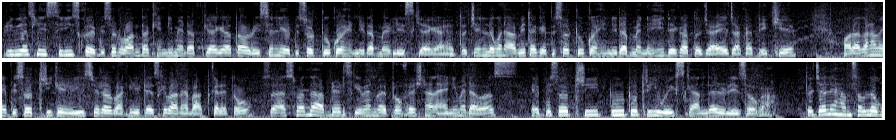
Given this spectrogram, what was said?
प्रीवियसली इस सीरीज़ को एपिसोड वन तक हिंदी में डब किया गया था और रिसेंटली एपिसोड टू को हिंदी डब में रिलीज़ किया गया है। तो जिन लोगों ने अभी तक एपिसोड टू को हिंदी डब में नहीं देखा तो जाए जाकर देखिए। और अगर हम एपिसोड थ्री के रिलीज़ डेट और बाकी डिटेल्स के बारे में बात करें तो so as per the updates given by professional anime dubbers episode three two to three weeks के अंदर रिलीज़ होगा। तो चलिए, हम सब लोग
